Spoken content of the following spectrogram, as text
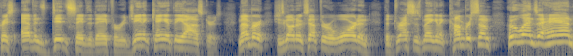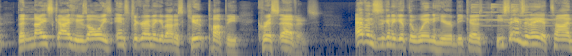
Chris Evans did save the day for Regina King at the Oscars. Remember, she's going to accept her award and the dress is making it cumbersome. Who lends a hand? The nice guy who's always Instagramming about his cute puppy, Chris Evans. Evans is going to get the win here because he saves the day a ton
